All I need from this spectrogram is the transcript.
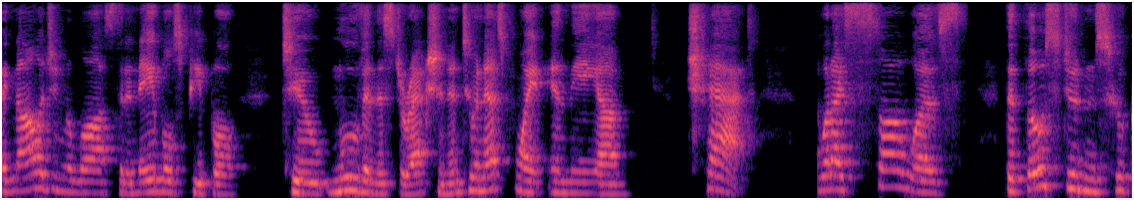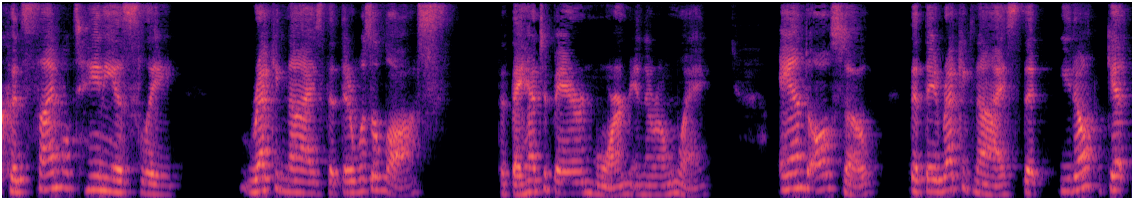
acknowledging the loss that enables people to move in this direction. And to Annette's point in the um, chat, what I saw was that those students who could simultaneously recognize that there was a loss that they had to bear and mourn in their own way, and also that they recognize that you don't get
